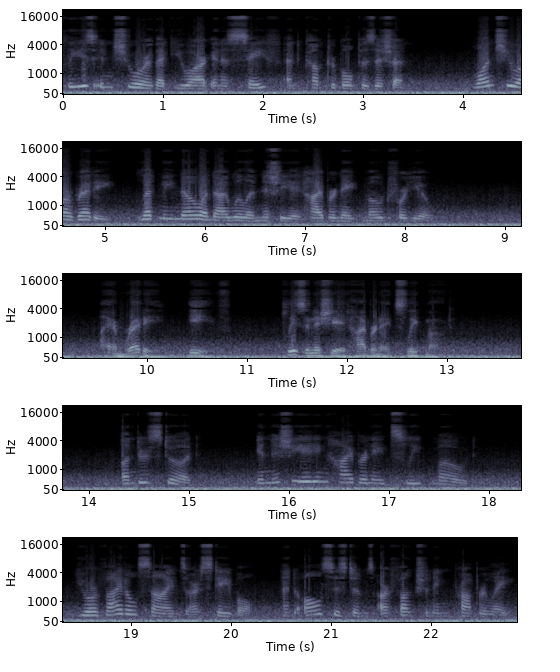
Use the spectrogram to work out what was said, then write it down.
please ensure that you are in a safe and comfortable position. Once you are ready, let me know and I will initiate hibernate mode for you. I am ready, Eve. Please initiate hibernate sleep mode. Understood. Initiating hibernate sleep mode. Your vital signs are stable, and all systems are functioning properly.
